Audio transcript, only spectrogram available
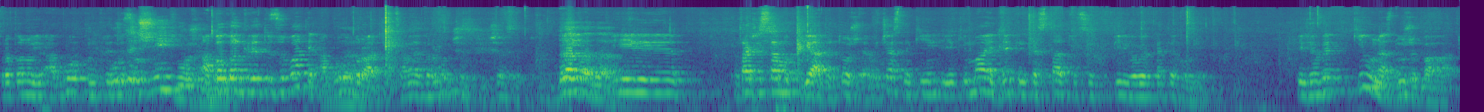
пропоную або конкретизувати, або конкретизувати, або. Да, да, да. І так же само п'яте теж. Учасники, які мають декілька статусів пільгових категорій. Пільговиків у нас дуже багато.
